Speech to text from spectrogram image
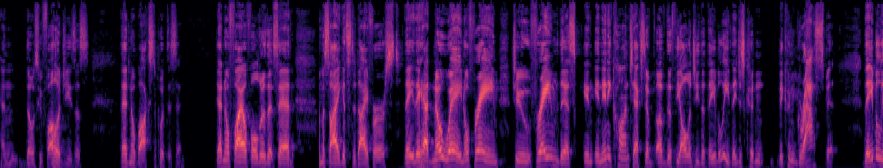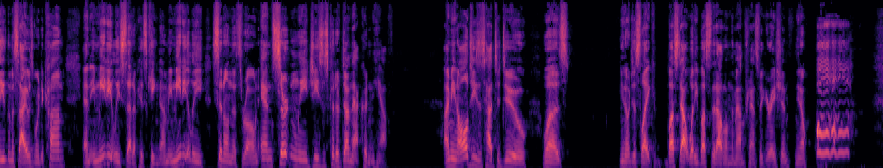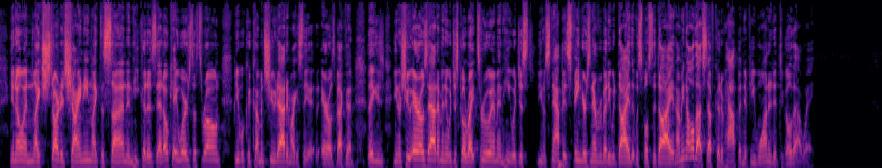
and those who followed Jesus, they had no box to put this in. They had no file folder that said, the Messiah gets to die first. They, they had no way, no frame to frame this in, in any context of, of the theology that they believed. They just couldn't, they couldn't grasp it. They believed the Messiah was going to come and immediately set up his kingdom, immediately sit on the throne, and certainly Jesus could have done that, couldn't he have? I mean, all Jesus had to do was you know, just like bust out what he busted out on the Mount of Transfiguration, you know, you know, and like started shining like the sun. And he could have said, okay, where's the throne? People could come and shoot at him. I guess the arrows back then, they could, you know, shoot arrows at him and it would just go right through him and he would just, you know, snap his fingers and everybody would die that was supposed to die. And I mean, all that stuff could have happened if he wanted it to go that way.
